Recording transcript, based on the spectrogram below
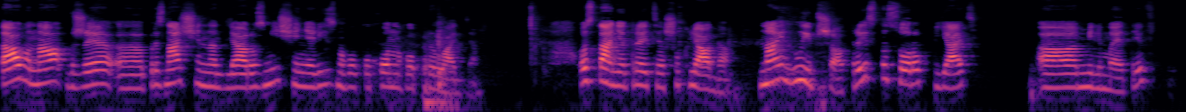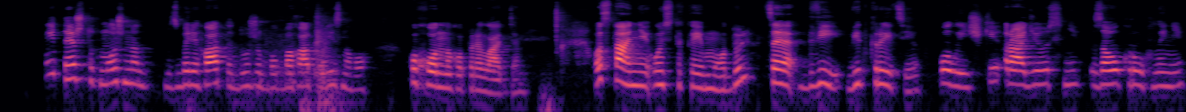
та вона вже е, призначена для розміщення різного кухонного приладдя. Остання третя шухляда найглибша 345 мм. І теж тут можна зберігати дуже багато різного кухонного приладдя. Останній ось такий модуль це дві відкриті полички радіусні, заокруглені,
